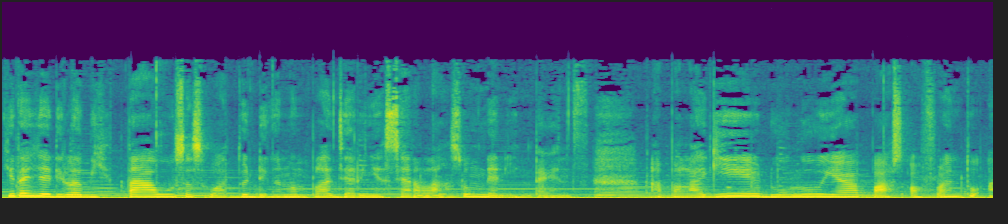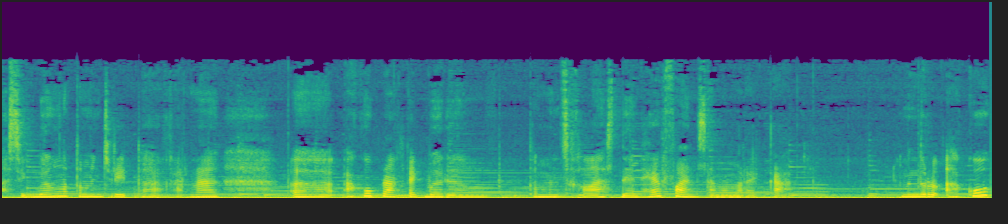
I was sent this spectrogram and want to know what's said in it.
Kita jadi lebih tahu sesuatu dengan mempelajarinya secara langsung dan intens apalagi dulu ya pas offline tuh asik banget temen cerita karena uh, aku praktek bareng temen sekelas dan have fun sama mereka menurut aku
